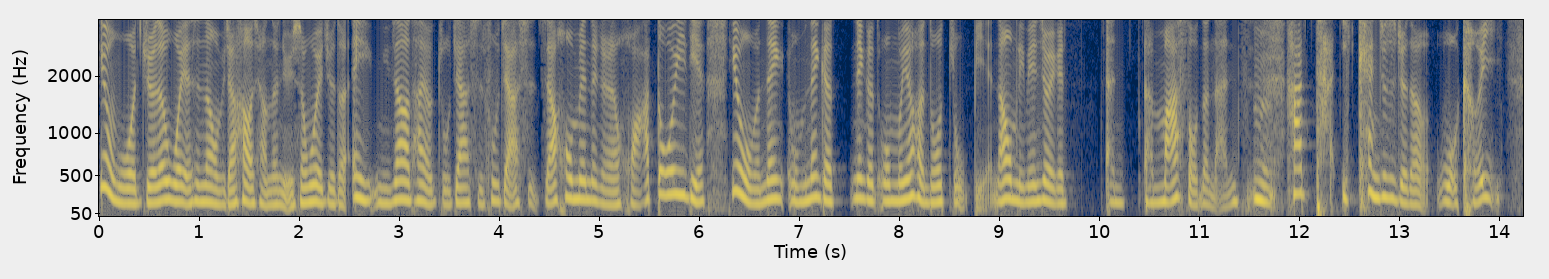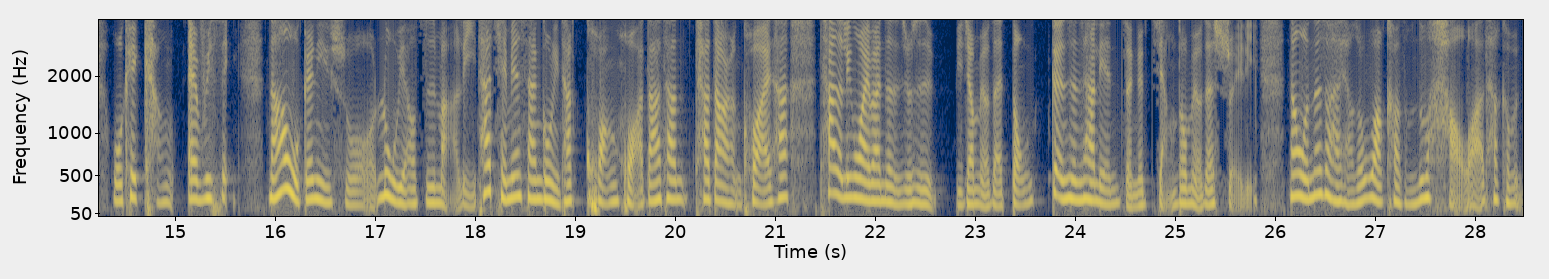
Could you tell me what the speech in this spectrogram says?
因为我觉得我也是那种比较好强的女生，我也觉得，哎、你知道他有主驾驶、副驾驶，只要后面那个人划多一点，因为我们那我们那个那个我们有很多组别，然后我们里面就有一个很很 muscle 的男子，嗯，他他一看就是觉得我可以，我可以扛 everything。然后我跟你说，路遥知马力，他前面三公里他狂滑，但他他当然很快，他他的另外一半真的就是比较没有在动，更甚至他连整个桨都没有在水里。然后我那时候还想说，哇靠，怎么那么好啊？他可能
